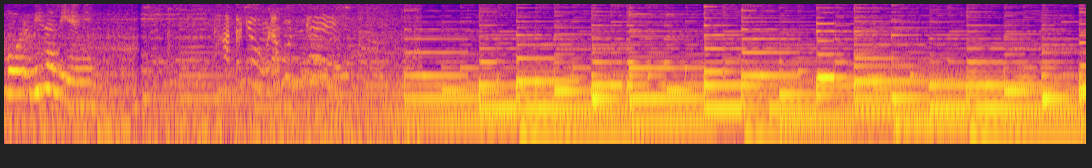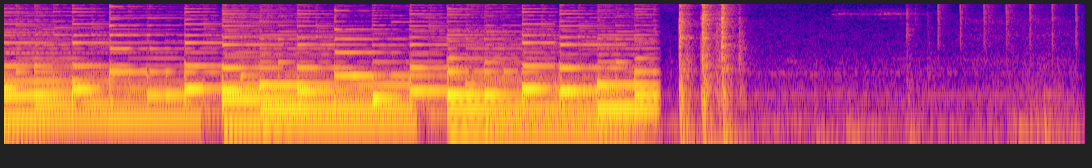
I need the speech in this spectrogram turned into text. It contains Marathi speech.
मोरणी झाली आहे मी. हा तर केवढा मोठा आहे.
